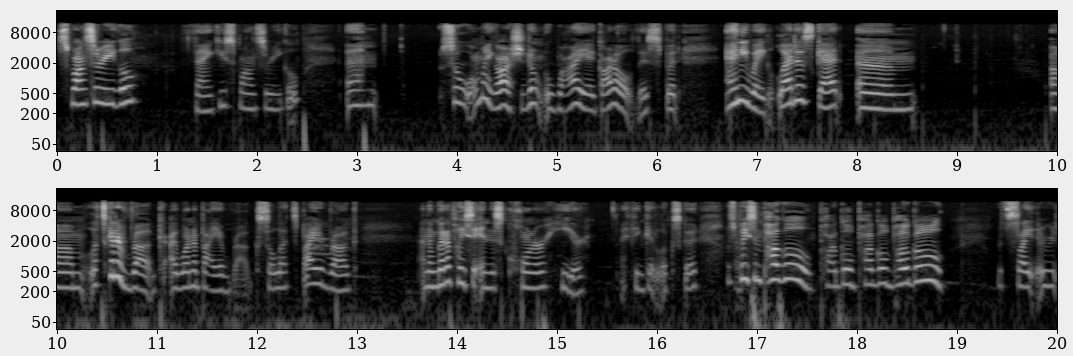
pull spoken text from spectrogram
sponsor Eagle. Thank you, sponsor Eagle. Um, so oh my gosh, I don't know why I got all this, but anyway, let us get um um let's get a rug. I want to buy a rug, so let's buy a rug, and I'm gonna place it in this corner here. I think it looks good. Let's play some Puggle, Puggle, Puggle, Puggle. Let's slightly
